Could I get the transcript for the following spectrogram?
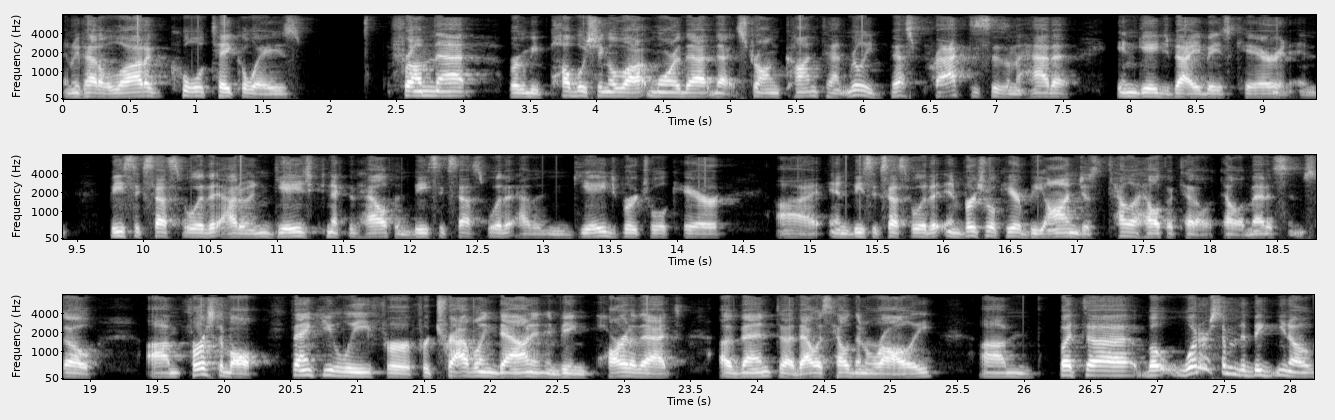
And we've had a lot of cool takeaways from that. We're going to be publishing a lot more of that, that strong content, really best practices on how to engage value-based care and, and be successful with it, how to engage connected health and be successful with it, how to engage virtual care uh, and be successful with it in virtual care beyond just telehealth or tele- telemedicine. So um, first of all, thank you, Leigh, for, for traveling down and, and being part of that event. Uh, that was held in Raleigh. Um, but uh, but what are some of the big you know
